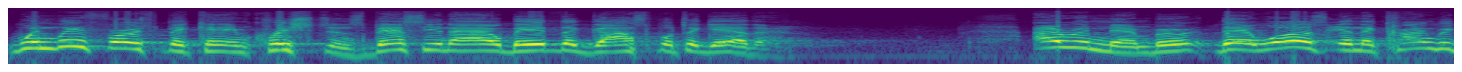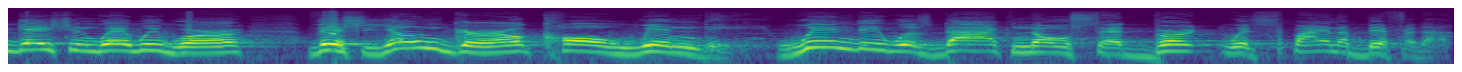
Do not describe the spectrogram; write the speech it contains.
When we first became Christians, Bessie and I obeyed the gospel together. I remember there was in the congregation where we were this young girl called Wendy. Wendy was diagnosed at birth with spina bifida.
